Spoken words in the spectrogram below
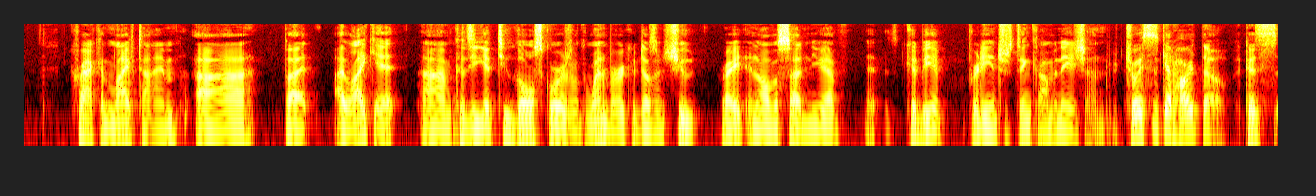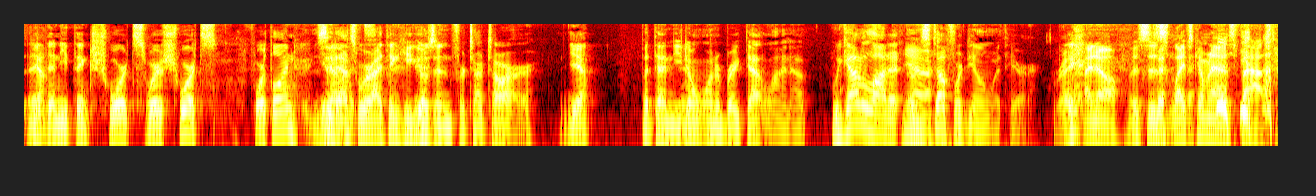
Kraken lifetime. Uh, but I like it because you get two goal scorers with Wennberg who doesn't shoot, right? And all of a sudden you have it could be a pretty interesting combination. Choices get hard though, because Yeah. then you think Schwartz. Where's Schwartz? Fourth line. You See, know, that's where I think he goes in for Tatar. Yeah. But then you don't want to break that line up. We got a lot of, of stuff we're dealing with here, right? I know this is life's coming at us fast.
